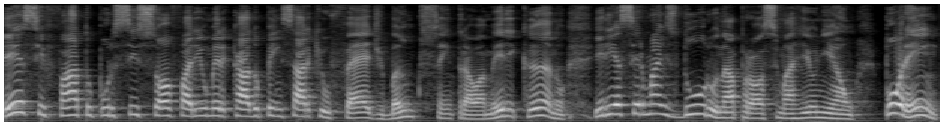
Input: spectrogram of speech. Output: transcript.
Esse fato por si só faria o mercado pensar que o Fed, Banco Central Americano, americano iria ser mais duro na próxima reunião. Porém,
